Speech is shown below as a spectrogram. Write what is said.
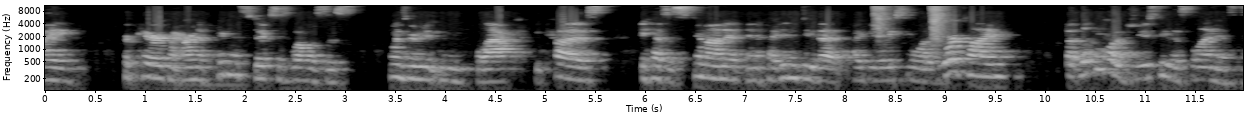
I prepared my R&F pigment sticks as well as this Winsor & Newton Black because it has a skin on it, and if I didn't do that, I'd be wasting a lot of your time. But look at how juicy this line is.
